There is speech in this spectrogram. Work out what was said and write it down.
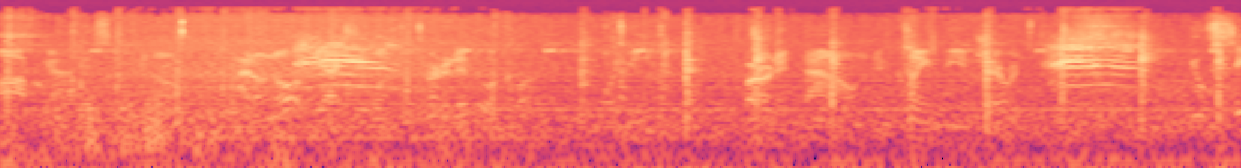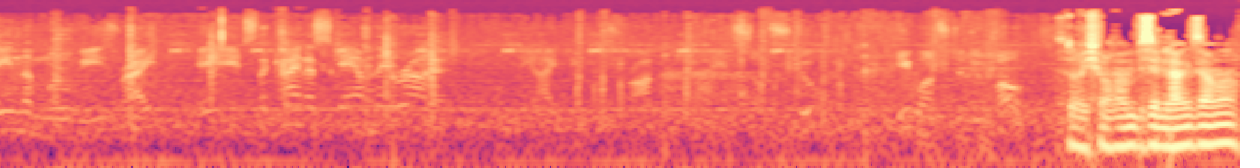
I don't know if he actually wants to turn it into a club. Or, you know, burn it down and claim the insurance. You've seen the movies, right? I- It's the kind of scam they run. The idea this Rocco guy is so stupid. He wants to do both. So, ich mach mal ein bisschen langsamer.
